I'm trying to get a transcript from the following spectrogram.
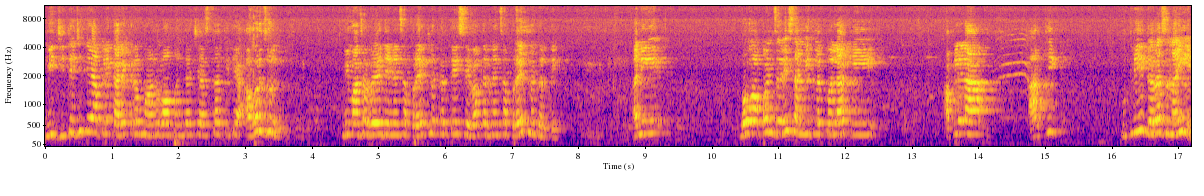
मी जिथे जिथे आपले कार्यक्रम महानुभाव पंथाचे असतात तिथे आवर्जून मी माझा वेळ देण्याचा प्रयत्न करते सेवा करण्याचा प्रयत्न करते. आणि भाऊ आपण जरी सांगितलं मला की आपल्याला आर्थिक कुठलीही गरज नाहीये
